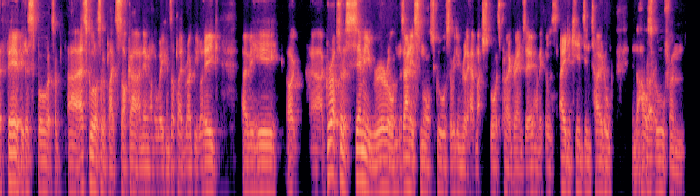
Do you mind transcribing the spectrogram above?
a fair bit of sports. Uh, at school, I sort of played soccer, and then on the weekends, I played rugby league. Over here, I uh, grew up sort of semi-rural. It was only a small school, so we didn't really have much sports programs there. I think there was 80 kids in total in the whole right. school from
